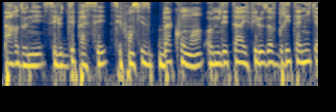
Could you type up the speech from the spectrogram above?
Pardonner, c'est le dépasser. C'est Francis Bacon, hein, homme d'État et philosophe britannique,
